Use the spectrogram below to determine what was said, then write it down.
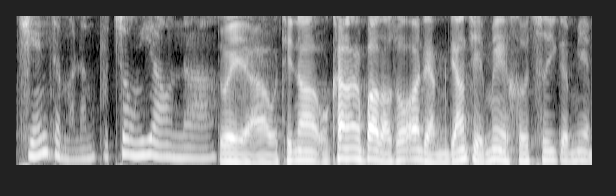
钱怎么能不重要呢？对呀、啊，我听到我看到那个报道说啊，两两姐妹合吃一个面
